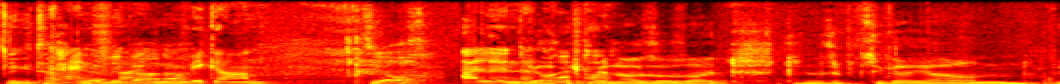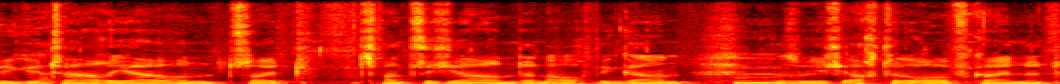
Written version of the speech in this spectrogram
Vegetarier, Kein Veganer? Vegan. Sie auch? Alle in der Ja, ich Gruppe. bin also seit den 70er Jahren Vegetarier und seit 20 Jahren dann auch vegan. Mhm. Also ich achte darauf, keinen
